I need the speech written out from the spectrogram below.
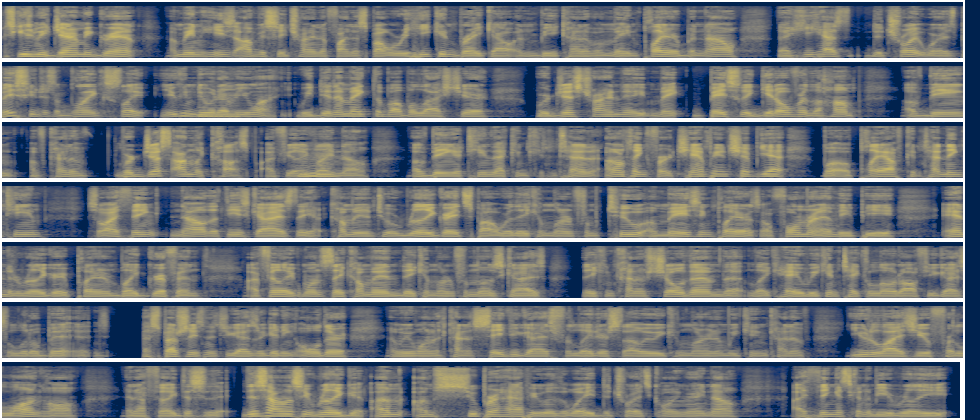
excuse me, Jerami Grant. I mean, he's obviously trying to find a spot where he can break out and be kind of a main player. But now that he has Detroit, where it's basically just a blank slate, you can do whatever Mhm. you want. We didn't make the bubble last year. We're just trying to make basically get over the hump of being of kind of we're just on the cusp. I feel like Mhm. right now of being a team that can contend. I don't think for a championship yet, but a playoff contending team. So I think now that these guys they are coming into a really great spot where they can learn from two amazing players, a former MVP and a really great player in Blake Griffin. I feel like once they come in, they can learn from those guys. They can kind of show them that like, hey, we can take the load off you guys a little bit, and especially since you guys are getting older, and we want to kind of save you guys for later, so that way we can learn and we can kind of utilize you for the long haul. And I feel like this is this is honestly really good. I'm I'm super happy with the way Detroit's going right now. I think it's going to be really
